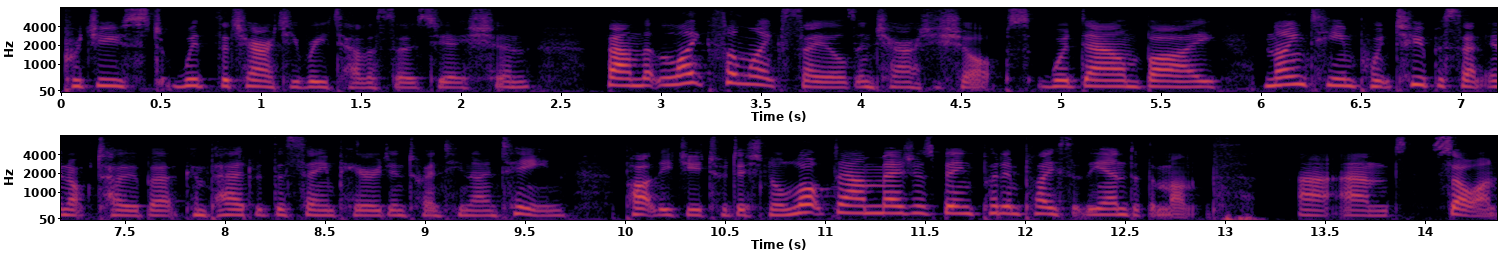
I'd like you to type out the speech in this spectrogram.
produced with the Charity Retail Association, found that like for like sales in charity shops were down by 19.2% in October compared with the same period in 2019, partly due to additional lockdown measures being put in place at the end of the month, uh, and so on.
